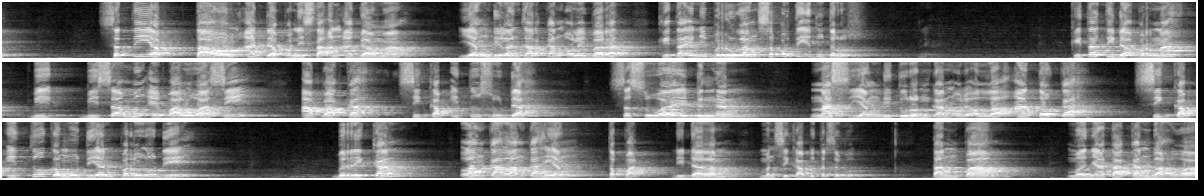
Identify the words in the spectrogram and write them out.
setiap tahun ada penistaan agama yang dilancarkan oleh barat kita ini berulang seperti itu terus. Kita tidak pernah bi bisa mengevaluasi apakah sikap itu sudah sesuai dengan nas yang diturunkan oleh Allah ataukah sikap itu kemudian perlu diberikan langkah-langkah yang tepat di dalam mensikapi tersebut. Tanpa menyatakan bahwa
